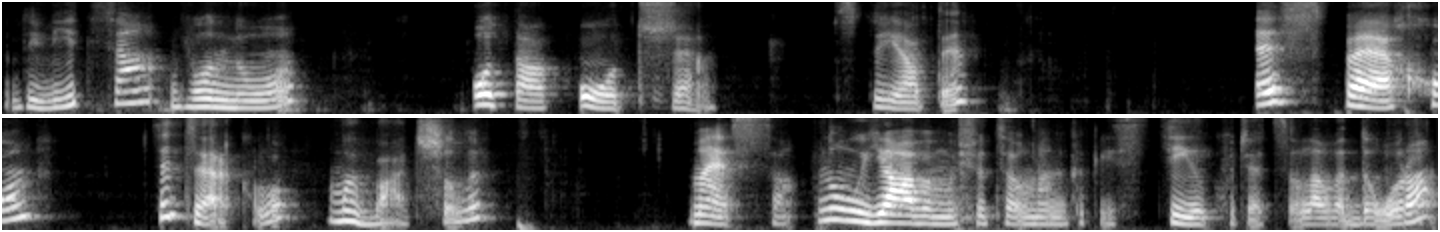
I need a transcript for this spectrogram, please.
Дивіться, воно отак, отже, стояти. Еспехо це дзеркало, ми бачили. Меса. Ну, уявимо, що це у мене такий стіл, хоча це лавадора.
